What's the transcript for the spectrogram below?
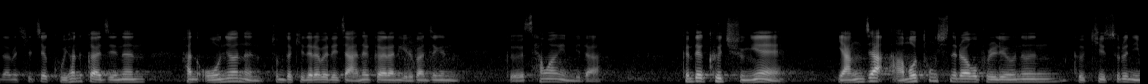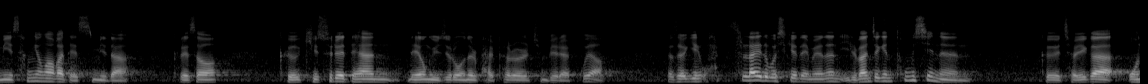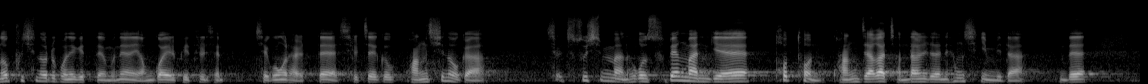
그다음에 실제 구현까지는 한 5년은 좀 더 기다려야 되지 않을까라는 게 일반적인 그 상황입니다. 근데 그 중에 양자 암호 통신이라고 불리우는 그 기술은 이미 상용화가 됐습니다. 그래서 그 기술에 대한 내용 위주로 오늘 발표를 준비를 했고요. 그래서 여기 화- 슬라이드 보시게 되면은 일반적인 통신은 그 저희가 온오프 신호를 보내기 때문에 0과 1 비트를 제- 제공을 할 때 실제 그 광 신호가 실- 수십만 혹은 수백만 개의 포톤 광자가 전달되는 형식입니다. 근데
